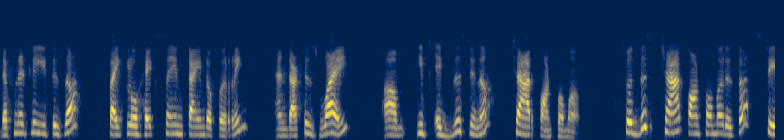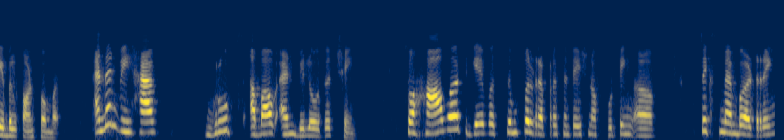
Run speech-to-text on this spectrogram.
definitely it is a cyclohexane kind of a ring and that is why um, it exists in a chair conformer. So this chair conformer is the stable conformer. And then we have groups above and below the chain. So Haworth gave a simple representation of putting a six-membered ring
